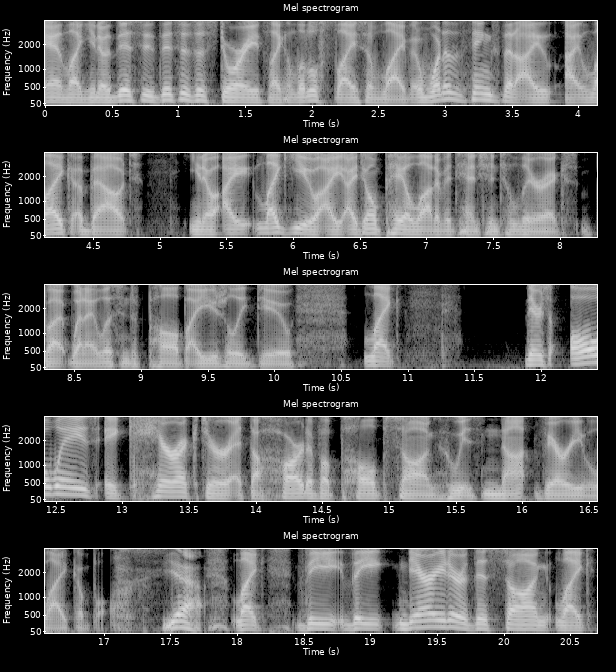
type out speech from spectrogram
and like, you know, this is this is a story, it's like a little slice of life. And one of the things that I I like about you know, I like you, I, I don't pay a lot of attention to lyrics, but when I listen to Pulp, I usually do. Like, there's always a character at the heart of a pulp song who is not very likable. Yeah. like the the narrator of this song like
